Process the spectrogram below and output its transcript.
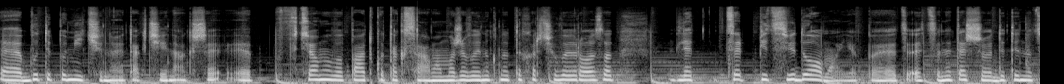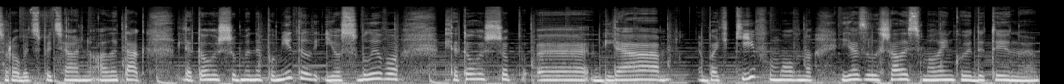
е, бути поміченою так чи інакше. В цьому випадку так само може виникнути харчовий розлад. Для це підсвідомо, якби це, не те, що дитина це робить спеціально, але так для того, щоб ми не помітили, і особливо для того, щоб е, для батьків умовно я залишалась маленькою дитиною.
